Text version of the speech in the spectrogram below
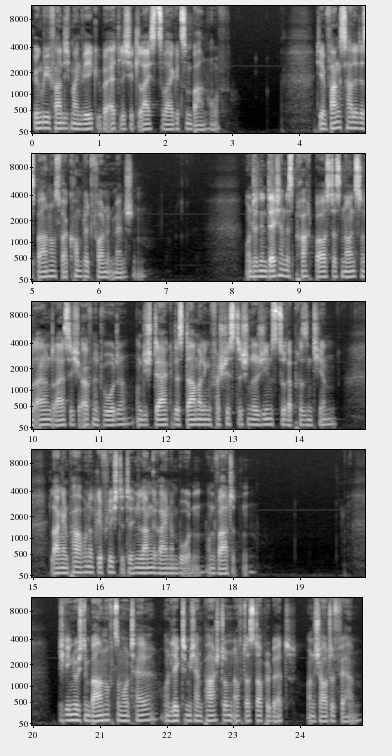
Irgendwie fand ich meinen Weg über etliche Gleiszweige zum Bahnhof. Die Empfangshalle des Bahnhofs war komplett voll mit Menschen. Unter den Dächern des Prachtbaus, das 1931 eröffnet wurde, um die Stärke des damaligen faschistischen Regimes zu repräsentieren, lagen ein paar hundert Geflüchtete in langen Reihen am Boden und warteten. Ich ging durch den Bahnhof zum Hotel und legte mich ein paar Stunden auf das Doppelbett und schaute fern.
